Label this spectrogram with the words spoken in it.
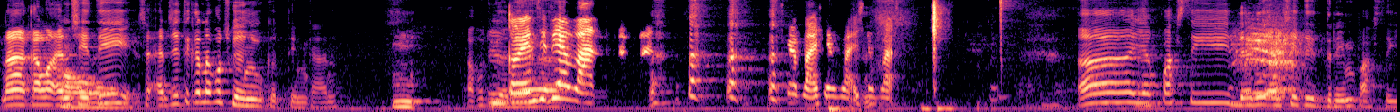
Nah kalau Oh. NCT, NCT kan aku juga ngikutin kan. Hmm. Aku Hmm, juga. Kalau NCT apaan? siapa siapa siapa? Ah, yang pasti dari NCT Dream pasti.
